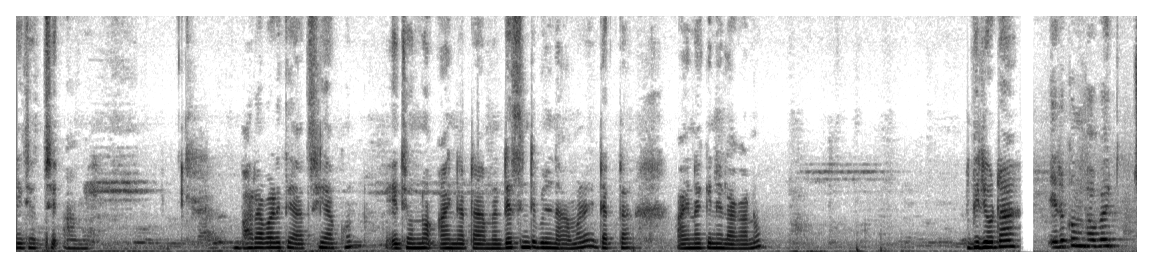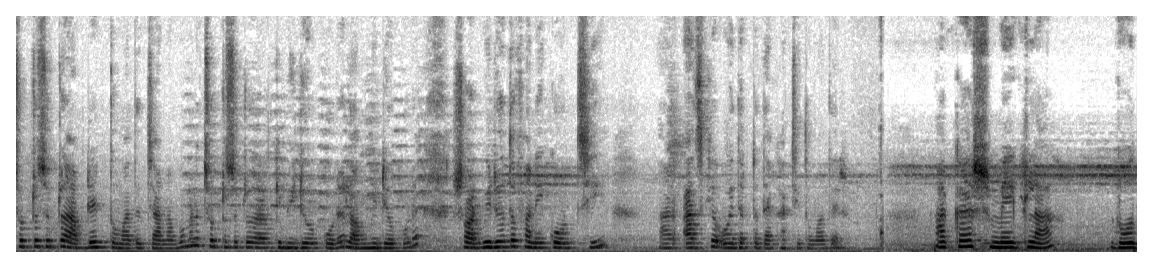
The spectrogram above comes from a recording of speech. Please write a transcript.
এই হচ্ছে আমি ভাড়া বাড়িতে আছি এখন এই জন্য আয়নাটা আমার ড্রেসিং টেবিল না আমার, এটা একটা আয়না কিনে লাগানো। ভিডিওটা এরকমভাবে ছোট্ট ছোট্ট আপডেট তোমাদের জানাব। মানে ছোট্ট ছোট্ট আর কি ভিডিও করে লং ভিডিও করে। শর্ট ভিডিও তো ফানি করছি। আর আজকে ওয়েদারটা দেখাচ্ছি তোমাদের। আকাশ মেঘলা, রোদ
